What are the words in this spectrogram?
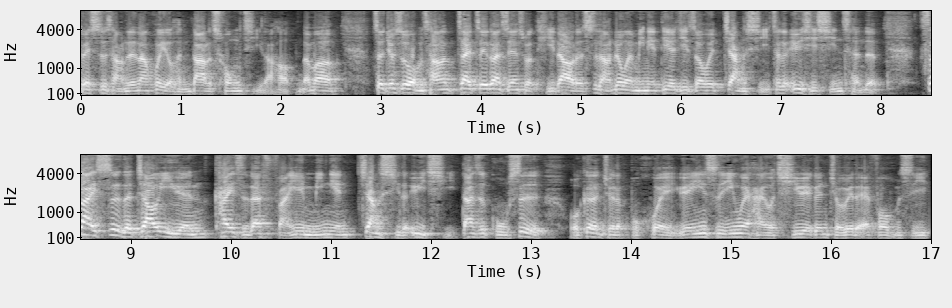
对市场仍然会有很大的冲击了哈。那么这就是我们常常在这段时间所提到的，市场认为明年第二季之后会降息，这个预期形成的，债市的交易员开始在反映明年。降息的预期，但是股市，我个人觉得不会，原因是因为还有七月跟九月的 FOMC，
